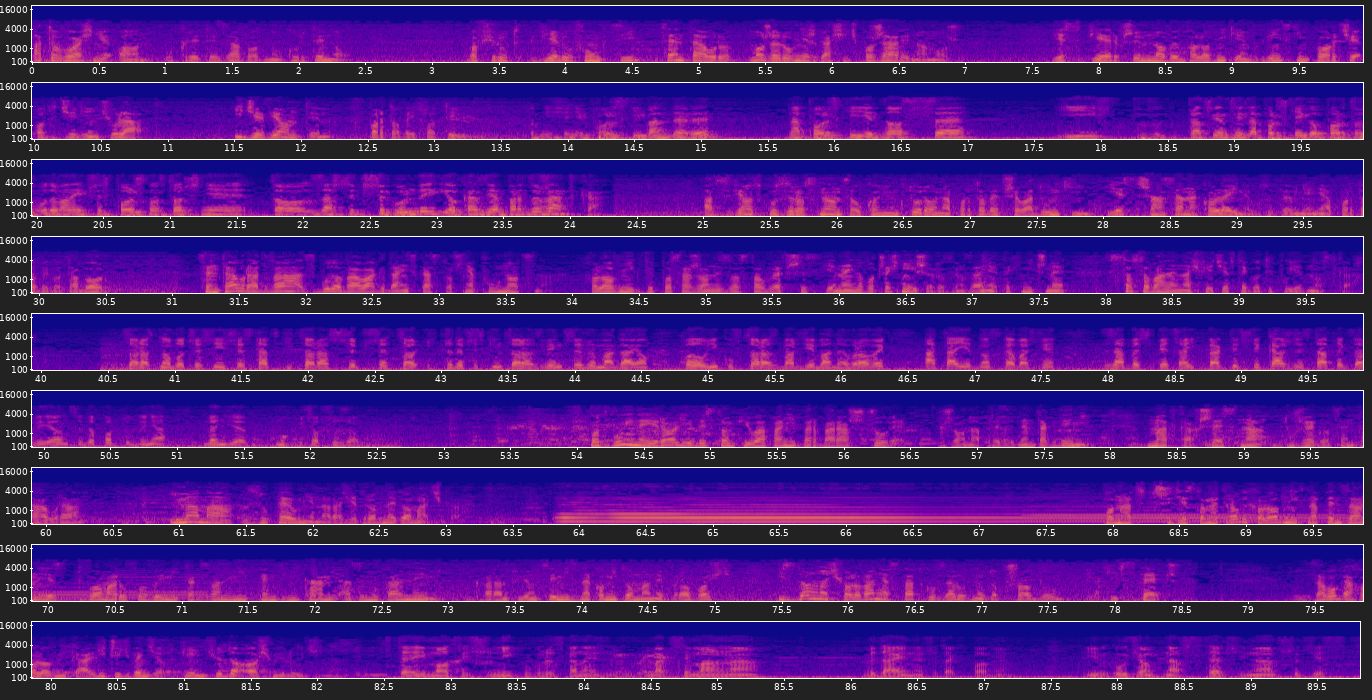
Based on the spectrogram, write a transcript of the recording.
A to właśnie on, ukryty za wodną kurtyną. Bo wśród wielu funkcji Centaur może również gasić pożary na morzu. Jest pierwszym nowym holownikiem w gdyńskim porcie od 9 lat i dziewiątym w portowej flotyli. podniesienie polskiej bandery na polskiej jednostce i pracującej dla polskiego portu wybudowanej przez polską stocznię to zaszczyt szczególny i okazja bardzo rzadka. A w związku z rosnącą koniunkturą na portowe przeładunki jest szansa na kolejne uzupełnienia portowego taboru. Centaura 2 zbudowała Gdańska Stocznia Północna. Holownik wyposażony został we wszystkie najnowocześniejsze rozwiązania techniczne stosowane na świecie w tego typu jednostkach. coraz nowocześniejsze statki, coraz szybsze co, i przede wszystkim coraz większe, wymagają polowników coraz bardziej manewrowych, a ta jednostka właśnie zabezpiecza ich praktycznie każdy statek zawijający do portu Gdynia będzie mógł być obsłużony. W podwójnej roli wystąpiła pani Barbara Szczurek, żona prezydenta Gdyni, matka chrzestna dużego centaura i mama zupełnie na razie drobnego Maćka. Ponad 30-metrowy holownik napędzany jest dwoma rufowymi tzw. pędnikami azymutalnymi, gwarantującymi znakomitą manewrowość i zdolność holowania statków zarówno do przodu, jak i wstecz. Załoga holownika liczyć będzie od 5 do 8 ludzi. Z tej mocy silników uzyskana jest maksymalna wydajność, że tak powiem. I uciąg na wstecz i na naprzód jest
